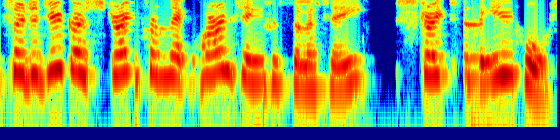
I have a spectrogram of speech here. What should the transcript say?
So did you go straight from that quarantine facility straight to the airport?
